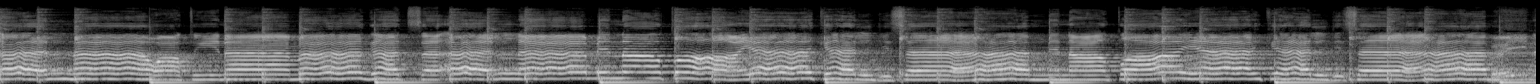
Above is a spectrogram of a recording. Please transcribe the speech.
سألنا واعطنا ما قد سألنا من عطاياك الجسام من عطاياك الجسام. بين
